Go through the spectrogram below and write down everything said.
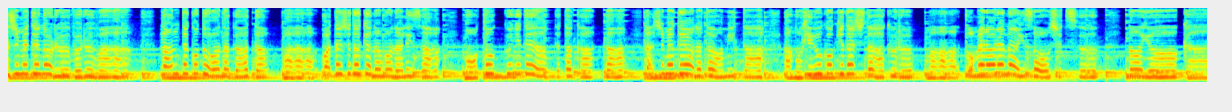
初めてのルーブルはなんてことはなかったわ。私だけのモナリザ。もうとっくに出会ってたから初めてあなたを見た。あの日動き出した車。止められない喪失の予感。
